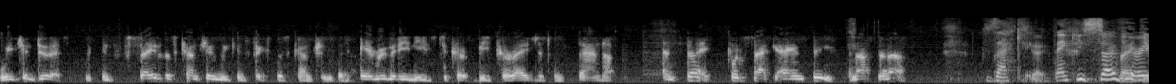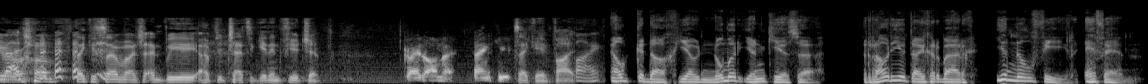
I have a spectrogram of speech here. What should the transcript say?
We can do it. We can save this country. We can fix this country. But everybody needs to co- be courageous and stand up and say, put sack ANC. Enough's enough. Exactly. Okay. Thank you so Thank very you, much. Rob. Thank you so much, and we hope to chat again in future. Great honor. Thank you. Take care. Bye. Bye. Elke dag jou nommer 1 keuse. Radio Tygerberg 104 FM.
